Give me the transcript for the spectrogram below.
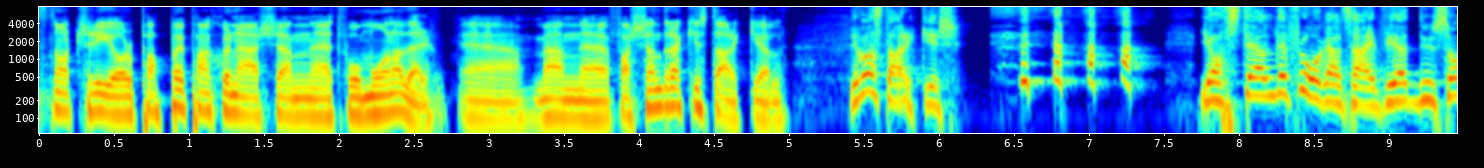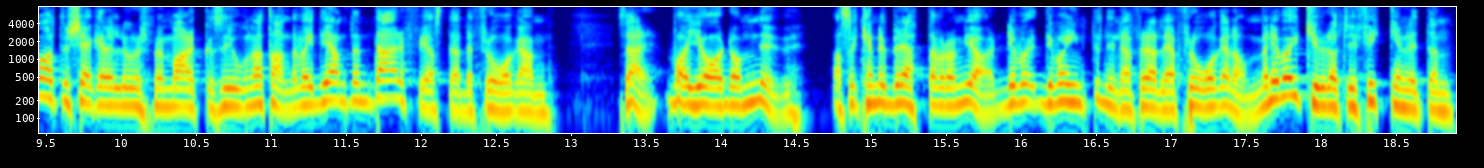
snart tre år, pappa är pensionär sen eh, två månader. Eh, men eh, farsan drack ju starköl. Det var starkers. jag ställde frågan så här, för jag, du sa att du käkade lunch med Marcus och Jonathan. Det var egentligen därför jag ställde frågan. Så här, vad gör de nu? Alltså kan du berätta vad de gör? Det var, det var inte dina föräldrar jag frågade om. Men det var ju kul att vi fick en liten,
